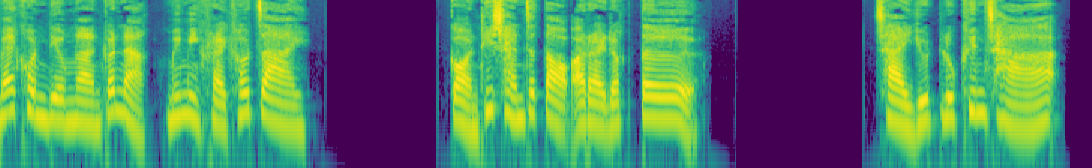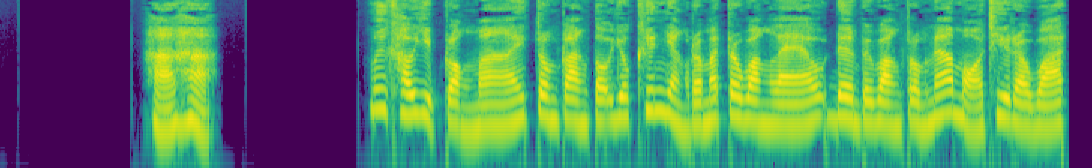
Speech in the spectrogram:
แม่คนเดียวงานก็หนัก ไม่มีใครเข้าใจ ก่อนที่ฉันจะตอบอะไรด็อกเตอร์ ชายยุทธลุกขึ้นช้า หาหะมือเขาหยิบกล่องไม้ตรงกลางโต๊ะยกขึ้นอย่างระมัดระวังแล้ว เดินไปวางตรงหน้าหมอธีรวัตร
